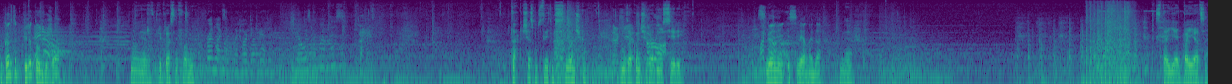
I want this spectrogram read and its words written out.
Ну как ты вперед-то убежал? Ну, я же в прекрасной форме. Так, сейчас мы встретимся с Леончиком. Мы закончили одну из серий. С Леней и с Леной, да. Да. Стоять, бояться.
